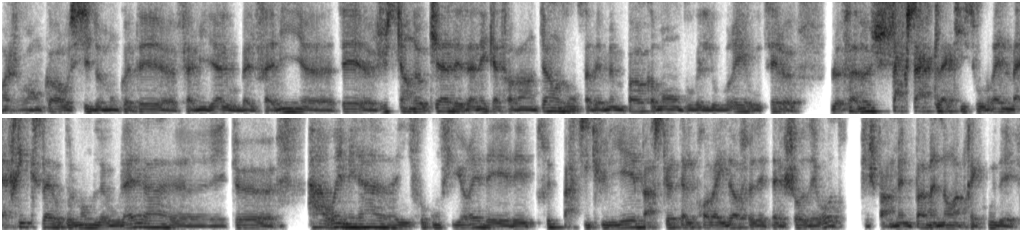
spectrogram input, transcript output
moi, je vois encore aussi de mon côté euh, familial ou belle famille, euh, tu sais, jusqu'un Nokia des années 95, on savait même pas comment on pouvait l'ouvrir, ou tu sais, le, le fameux chac chac là qui s'ouvrait une Matrix là où tout le monde le voulait là, euh, et que ah ouais, mais là il faut configurer des, des trucs particuliers parce que tel provider faisait telle chose et autre. Puis je parle même pas maintenant après coup des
